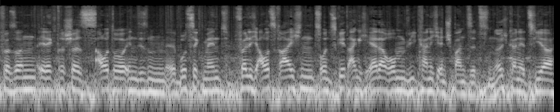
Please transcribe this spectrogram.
für so ein elektrisches Auto in diesem äh, Bussegment völlig ausreichend. Und es geht eigentlich eher darum, wie kann ich entspannt sitzen. Ne? Ich kann jetzt hier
